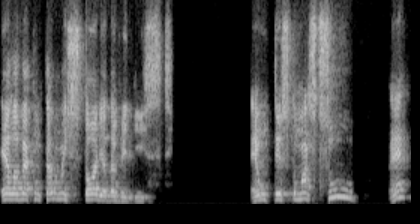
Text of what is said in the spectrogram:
Ela vai contar uma história da velhice. É um texto maçudo, né?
